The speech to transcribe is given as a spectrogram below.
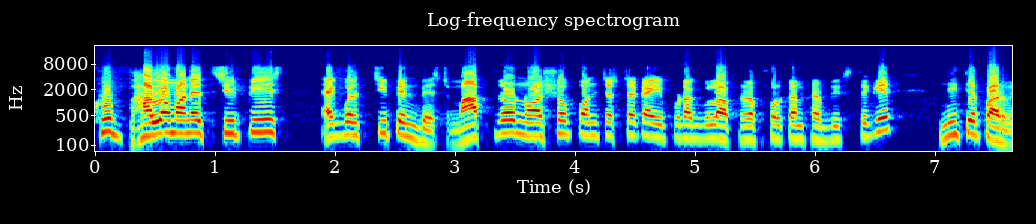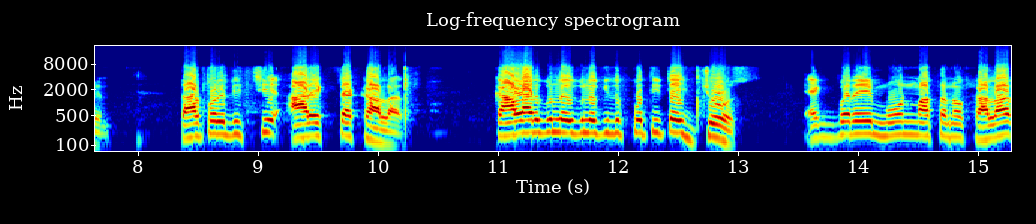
খুব ভালো মানের থ্রি পিস একবার চিপ এন্ড বেস্ট মাত্র নয়শো পঞ্চাশ টাকা এই প্রোডাক্টগুলো আপনারা ফোরকান ফ্যাব্রিক্স থেকে নিতে পারবেন। তারপরে দিচ্ছি আরেকটা কালার কালারগুলো এগুলো কিন্তু প্রতিটাই জোস। একবারে মন মাতানো কালার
